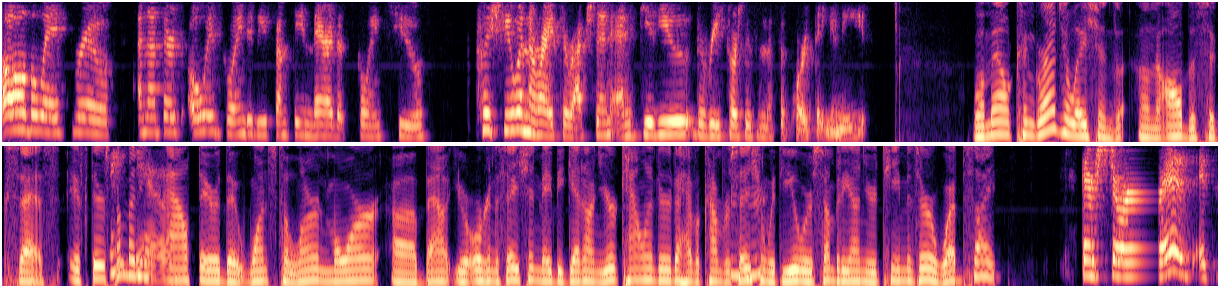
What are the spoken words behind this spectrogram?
all the way through, and that there's always going to be something there that's going to push you in the right direction and give you the resources and the support that you need. Well, Mel, congratulations on all the success. If there's Thank somebody you. out there that wants to learn more uh, about your organization, maybe get on your calendar to have a conversation mm-hmm. with you or somebody on your team, is there a website? There sure is. It's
